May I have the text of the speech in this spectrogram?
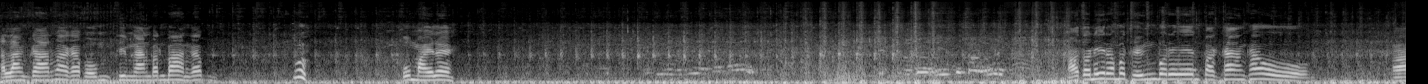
อลังการมากครับผม ทีมงานบ้านๆครับอู้โอ้ใหม่เลยเอาตอนนี้เรามาถึงบริเวณปากทางเข้า อ่า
